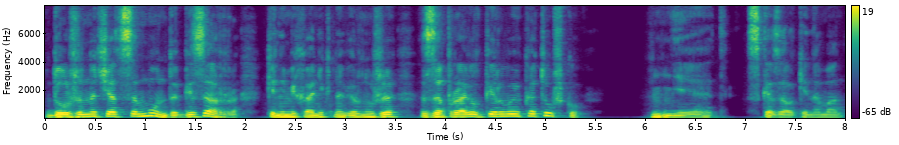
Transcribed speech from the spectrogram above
должен начаться Мондо Бизарро. Киномеханик, наверное, уже заправил первую катушку». «Нет», — сказал киноман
